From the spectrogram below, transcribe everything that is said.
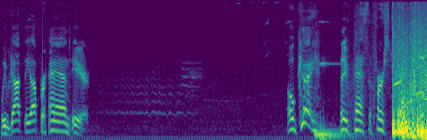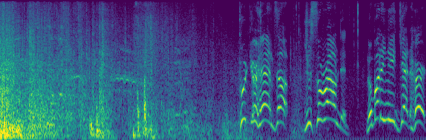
We've got the upper hand here. Okay, they've passed the first Put your hands up! You're surrounded! Nobody need get hurt!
